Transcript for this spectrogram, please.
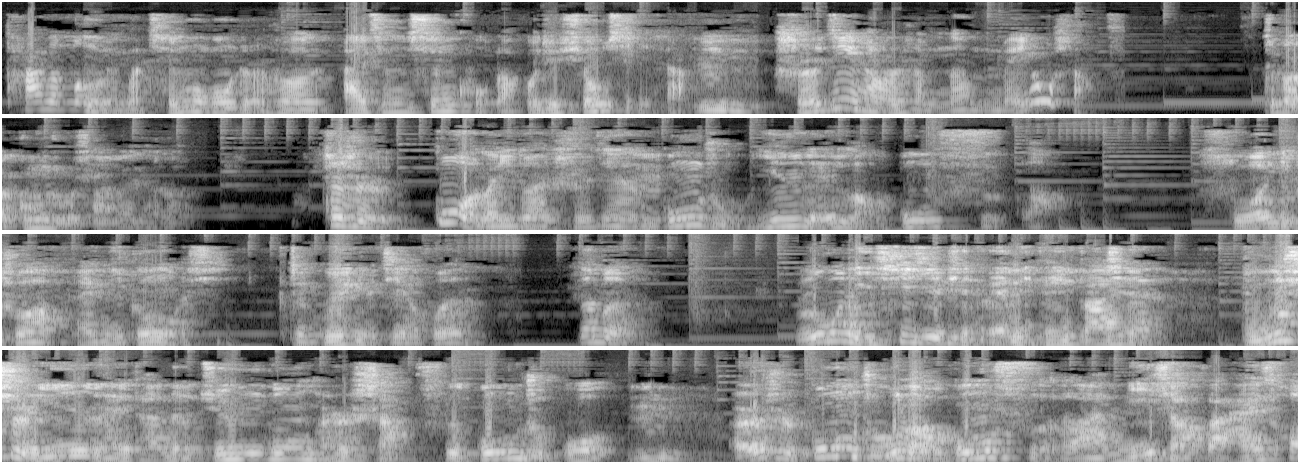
他的梦里面，秦穆公只是说爱卿辛苦了，回去休息一下。嗯，实际上是什么呢？没有赏赐。就把公主杀了。这是过了一段时间，公主因为老公死了，所以说，哎，你跟我这闺女结婚。那么，如果你细细品味，你可以发现，不是因为他的军功而赏赐公主，嗯而是公主老公死了，你小子还凑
